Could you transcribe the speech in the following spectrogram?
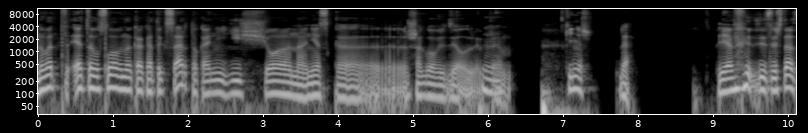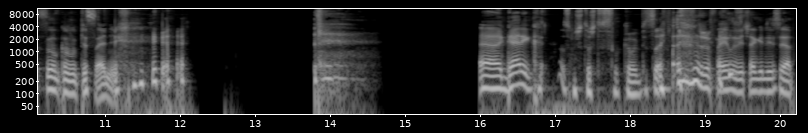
Ну вот это условно как от XR, только они еще на несколько э, шагов сделали. Мгм. Прям. Кинешь? Я, если что, ссылка в описании. Э, Гарик Смешно, что ссылка в описании. Рафаилович Агнесян.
